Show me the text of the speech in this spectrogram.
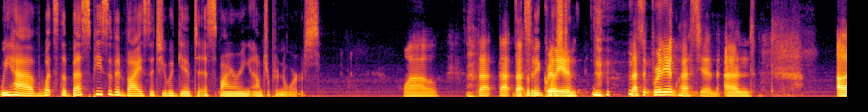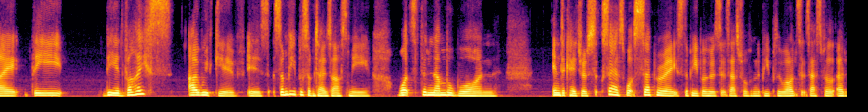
We have what's the best piece of advice that you would give to aspiring entrepreneurs Wow, that that that's, that's a, a big question. that's a brilliant question, and I the the advice I would give is some people sometimes ask me, what's the number one indicator of success what separates the people who are successful from the people who aren't successful. And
